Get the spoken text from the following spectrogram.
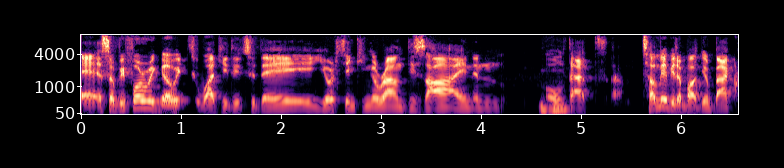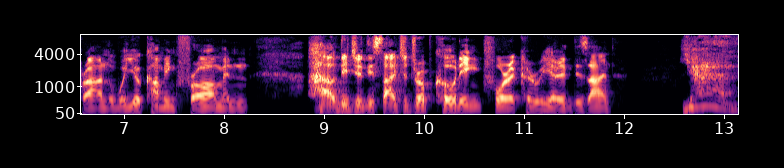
Uh, so before we go into what you do today, your thinking around design and mm-hmm. all that, um, tell me a bit about your background, where you're coming from, and how did you decide to drop coding for a career in design? Yeah.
